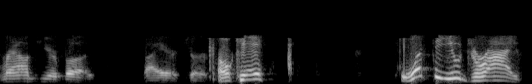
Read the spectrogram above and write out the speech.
Round to Your Buzz by Air Church. Okay. What do you drive?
